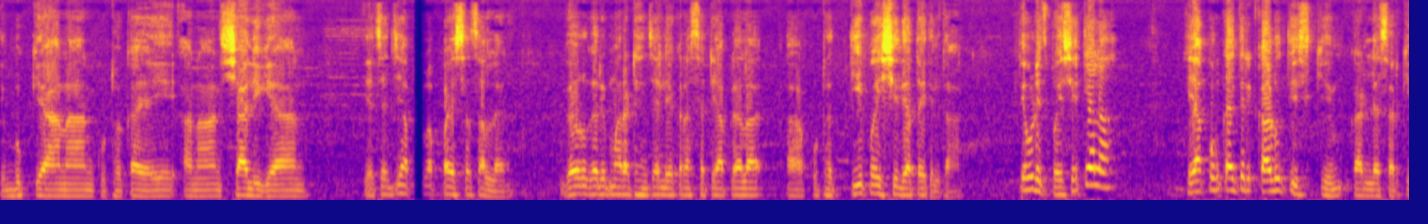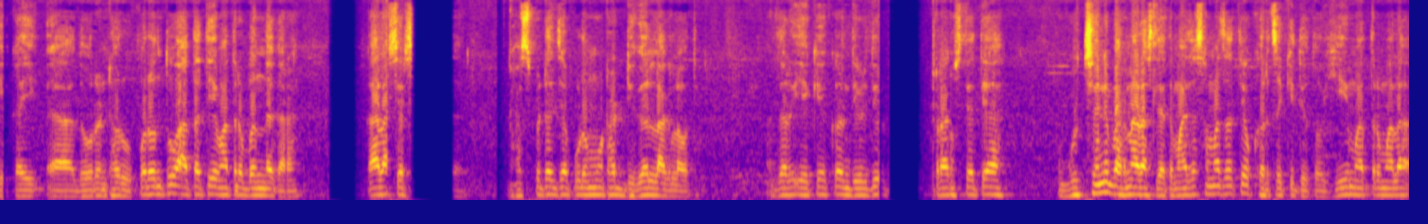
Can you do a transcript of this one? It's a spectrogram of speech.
ते बुक्के आणान कुठं काय आहे आणान शाली घ्यान याच्यात जे आपला पैसा चाललाय ना गोरगरीब मराठ्यांच्या लेकरासाठी आपल्याला कुठं ती पैसे देता येतील का? तेवढेच पैसे त्याला. हे आपण काहीतरी काढू ती स्कीम काढल्यासारखी काही धोरण ठरवू. परंतु आता ते मात्र बंद करा. काल अक्षरशः हॉस्पिटलच्या पुढं मोठा ढिगल लागला होता. जर एक एक दीड दीड ट्रक नुसत्या त्या गुच्छाने भरणार असल्या तर माझ्या समाजात तो खर्च किती होतो? ही मात्र मला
